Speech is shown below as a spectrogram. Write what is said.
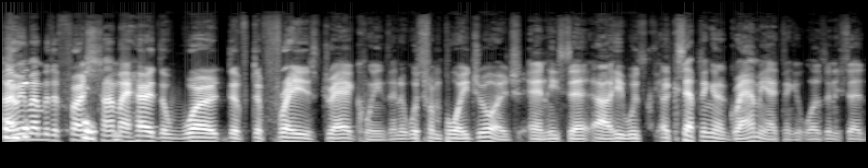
I remember the first time I heard the word, the, the phrase drag queens, and it was from Boy George. And he said, uh, he was accepting a Grammy, I think it was. And he said,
